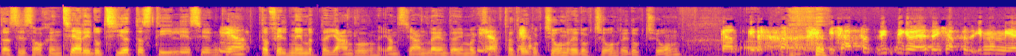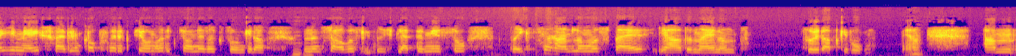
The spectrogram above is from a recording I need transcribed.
dass es auch ein sehr reduzierter Stil ist irgendwie. Ja. Da fällt mir immer der Jandl, Ernst Jandlein, der immer gesagt ja, hat, Reduktion, Reduktion, Reduktion. Ganz genau. Ich habe das witzigerweise, ich habe das immer mehr, je mehr ich schreibe im Kopf, Redaktion, Redaktion, Redaktion, genau. Mhm. Und dann schau, was übrig bleibt. Bei mir ist so, trägt zur Handlung was bei, ja oder nein und so wird abgewogen. Ja. Mhm. Ähm,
